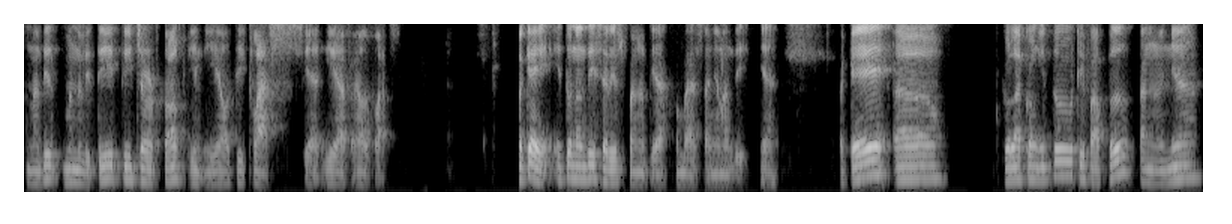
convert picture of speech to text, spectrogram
nanti meneliti teacher talk in ELT class ya EFL class. Oke, itu nanti serius banget ya pembahasannya nanti ya. Oke, eh, Golagong itu difabel, tangannya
